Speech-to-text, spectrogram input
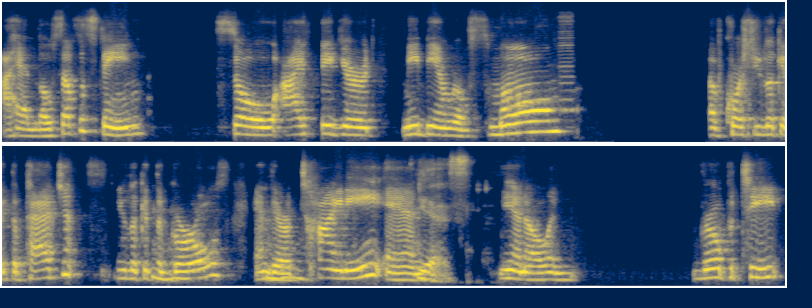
I had low self esteem. So I figured me being real small, of course, you look at the pageants, you look at the mm-hmm. girls, and they're mm-hmm. tiny and, yes, you know, and real petite.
